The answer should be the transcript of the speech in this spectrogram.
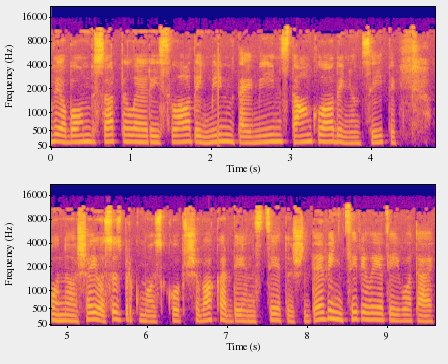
aviobombas, artilērijas lādiņu minētāji mīnas, tanku lādiņu un citi. Un šajos uzbrukumos kopš vakardienas cietuši deviņi civiliedzīvotāji,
